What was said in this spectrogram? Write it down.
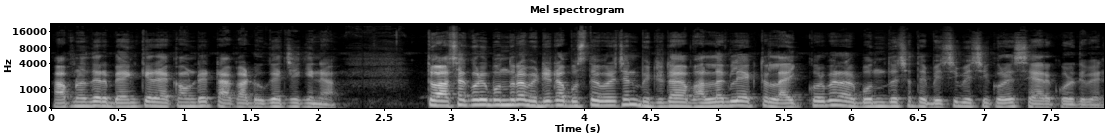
আপনাদের ব্যাংকের অ্যাকাউন্টে টাকা ঢুকেছে কিনা। তো আশা করি বন্ধুরা ভিডিওটা বুঝতে পেরেছেন। ভিডিওটা ভালো লাগলে একটা লাইক করবেন আর বন্ধুদের সাথে বেশি বেশি করে শেয়ার করে দেবেন।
